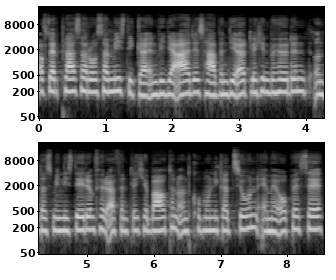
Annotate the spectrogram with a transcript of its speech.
Auf der Plaza Rosa Mystica in Villa Ades haben die örtlichen Behörden und das Ministerium für öffentliche Bauten und Kommunikation MEOPC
